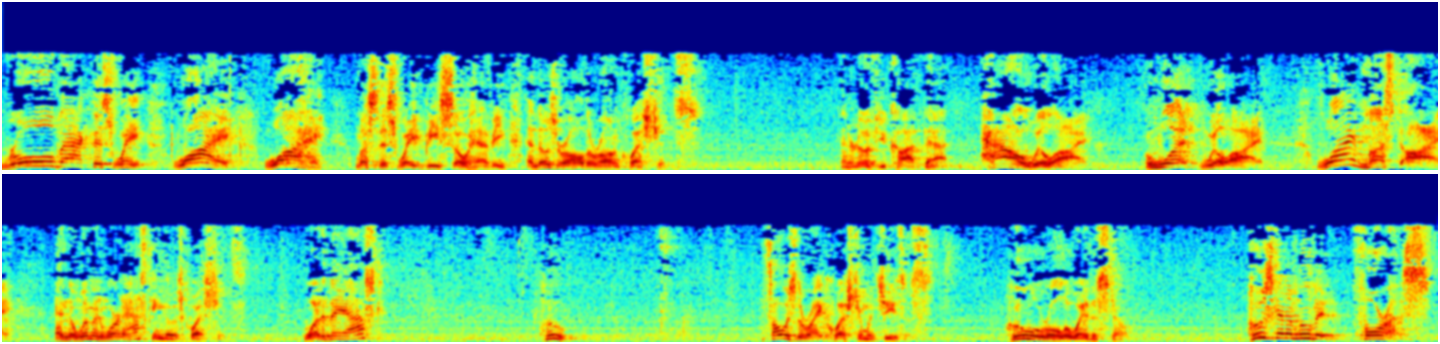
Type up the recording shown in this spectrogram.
roll back this weight? Why? Why must this weight be so heavy? And those are all the wrong questions. I don't know if you caught that. How will I? What will I? Why must I? And the women weren't asking those questions. What did they ask? Who? It's always the right question with Jesus. Who will roll away the stone? Who's going to move it for us?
